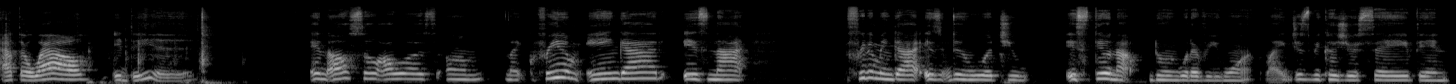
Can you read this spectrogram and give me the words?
after a while, it did. and also I was um like freedom in God is not freedom in God isn't doing what you it's still not doing whatever you want. Like just because you're saved and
